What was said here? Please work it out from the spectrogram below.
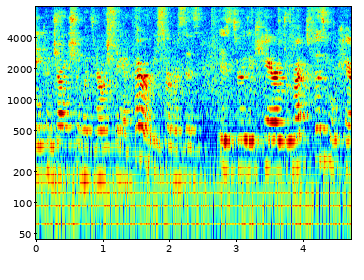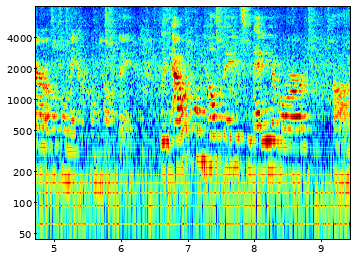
in conjunction with nursing and therapy services is through the care, direct physical care of a homemaker home health aide. Without home health aides, many of our, uh,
